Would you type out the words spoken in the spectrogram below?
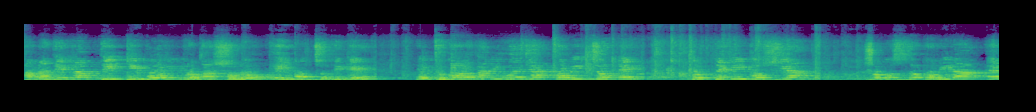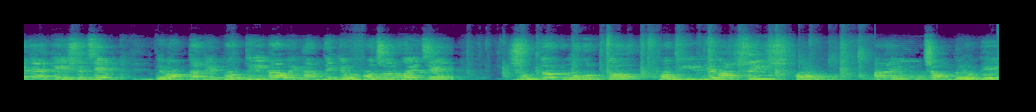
আমরা দেখলাম তিনটি বই প্রকাশ হলো এই মঞ্চ থেকে। একটু করতালি হয়ে যাক কবির জন্য। প্রত্যেকেই বসিয়া, সমস্ত কবিরা একে একে এসেছেন এবং তাদের পত্রিকাও এখান থেকে উন্মোচন হয়েছে। সুন্দর মুহূর্ত, কবি দেবাশিস নারায়ণ চন্দ্র দে।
